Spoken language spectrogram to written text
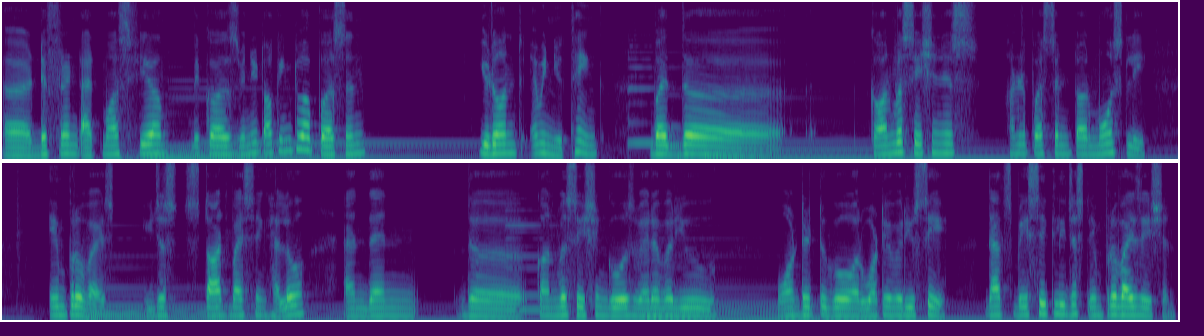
a different atmosphere because when you're talking to a person you don't I mean you think but the conversation is 100% or mostly improvised. You just start by saying hello and then the conversation goes wherever you want it to go or whatever you say. That's basically just improvisation.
